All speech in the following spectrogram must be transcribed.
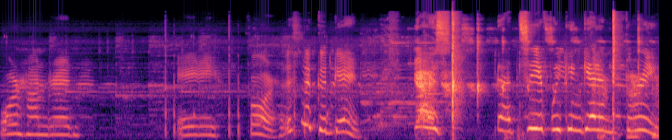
484. This is a good game. Yes! Let's see if we can get him three.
